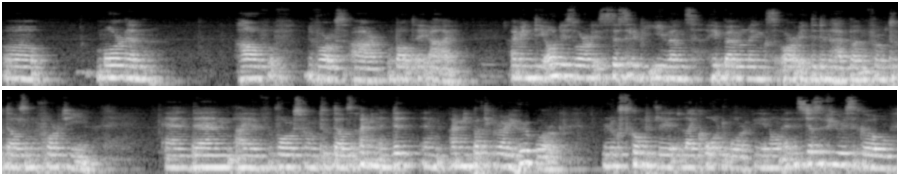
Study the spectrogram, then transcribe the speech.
uh, more than half of the works are about AI. I mean, the oldest work is Cécile B. Evans, Hyperlinks, or It Didn't Happen from 2014. And then I have works from 2000, I mean, and, that, and I mean, particularly her work looks completely like old work, you know, and it's just a few years ago,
